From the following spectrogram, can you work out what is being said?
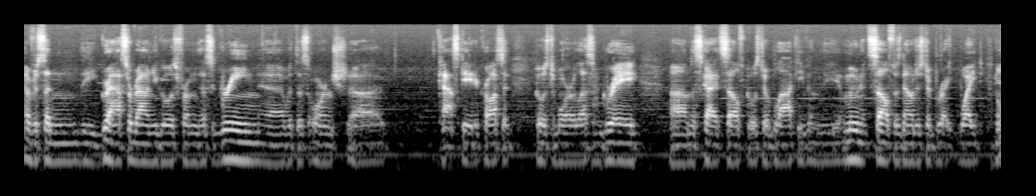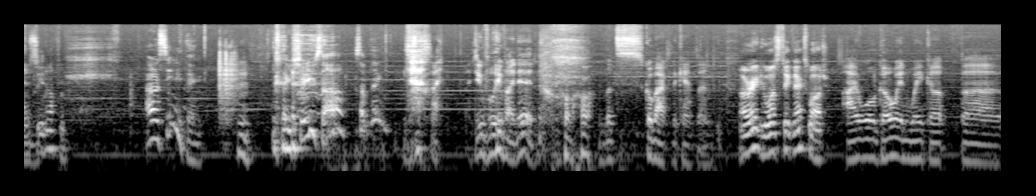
all of a sudden the grass around you goes from this green uh, with this orange uh, cascade across it, goes to more or less gray. Um, the sky itself goes to a black. Even the moon itself is now just a bright white. You don't see nothing. I don't see anything. Hmm. Are you sure you saw something? Yeah, I, I do believe I did. Let's go back to the camp then. All right, who wants to take next watch? I will go and wake up uh, uh,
